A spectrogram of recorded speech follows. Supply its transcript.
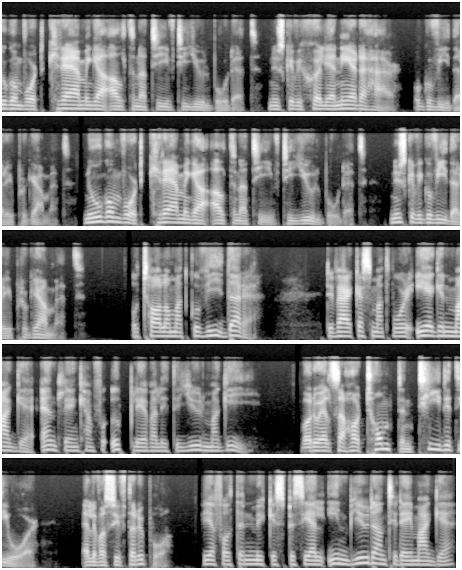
nog om vårt krämiga alternativ till julbordet. Nu ska vi skölja ner det här och gå vidare i programmet. Nog om vårt krämiga alternativ till julbordet. Nu ska vi gå vidare i programmet. Och tala om att gå vidare. Det verkar som att vår egen Magge äntligen kan få uppleva lite julmagi. Vadå Elsa, har tomten tidigt i år? Eller vad syftar du på? Vi har fått en mycket speciell inbjudan till dig, Magge,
